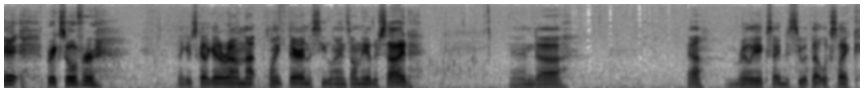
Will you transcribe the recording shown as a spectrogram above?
Okay, breaks over. I think I just got to get around that point there and the sea lions on the other side. And uh, yeah, I'm really excited to see what that looks like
